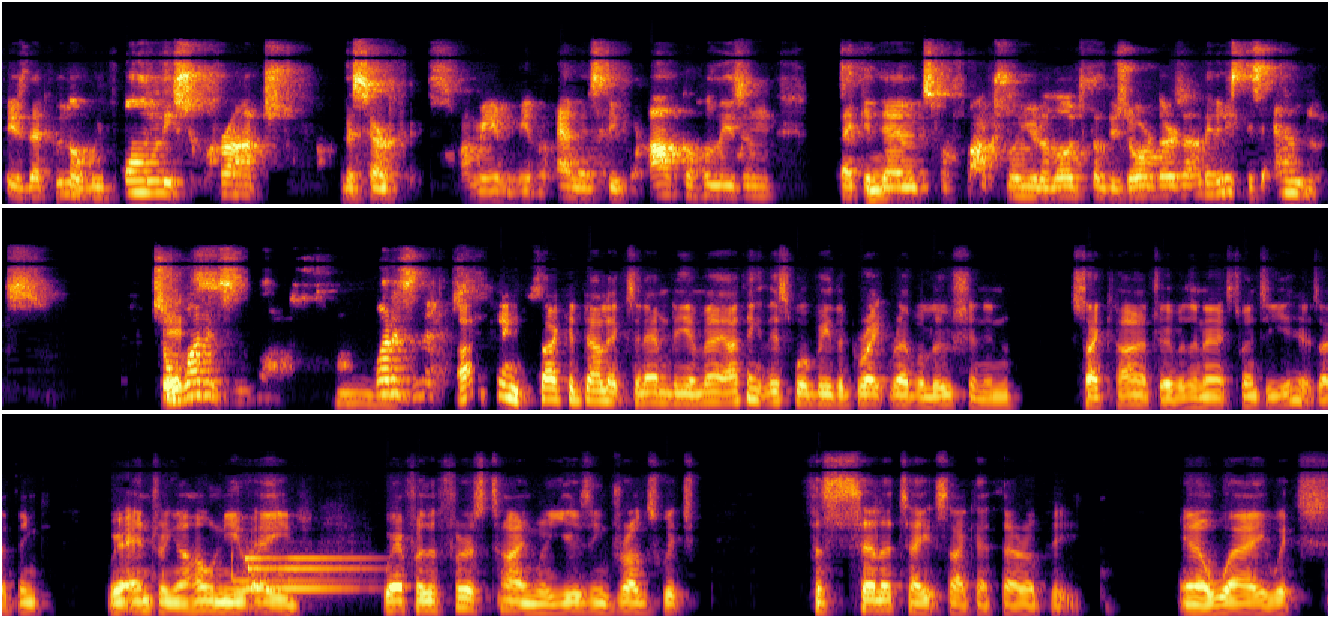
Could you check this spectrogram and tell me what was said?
is that, you know, we've only scratched the surface. I mean, you know, LSD for alcoholism, psychedelics for functional neurological disorders, and the list is endless. So it's, what is next? Hmm. What is next? I think psychedelics and MDMA, I think this will be the great revolution in psychiatry over the next 20 years. I think we're entering a whole new age where for the first time we're using drugs which facilitate psychotherapy in a way which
